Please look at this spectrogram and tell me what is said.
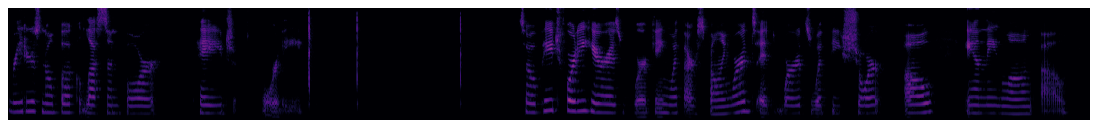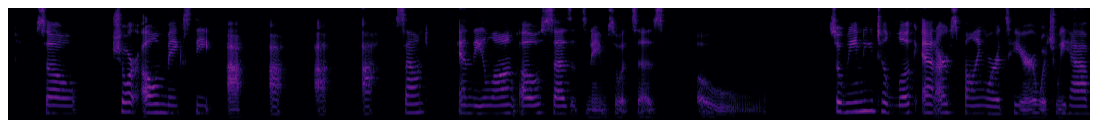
Reader's Notebook, Lesson 4, page 40. So page 40 here is working with our spelling words. It words with the short O and the long O. So short O makes the ah, ah, ah, ah sound, and the long O says its name, so it says O. So we need to look at our spelling words here, which we have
